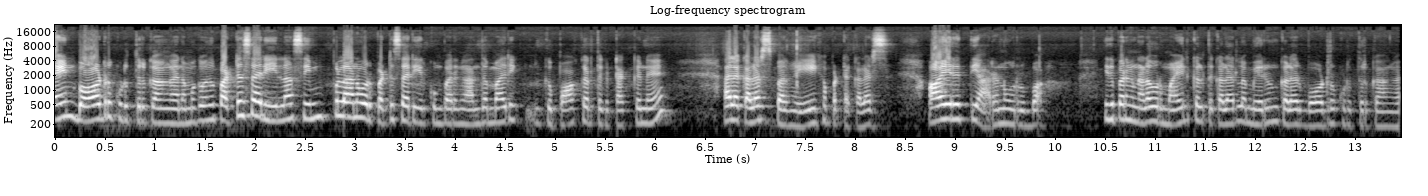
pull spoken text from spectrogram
லைன் பார்ட்ரு கொடுத்துருக்காங்க. நமக்கு வந்து பட்டு சாரீலாம் சிம்பிளான ஒரு பட்டு சாரீ இருக்கும் பாருங்கள் அந்த மாதிரி இருக்குது பார்க்குறதுக்கு டக்குன்னு. அதில் கலர்ஸ் பாருங்கள் ஏகப்பட்ட கலர்ஸ் ஆயிரத்தி அறநூறுபா இது பாருங்கள் நல்லா ஒரு மயில் கழுத்து கலரில் மெரூன் கலர் பார்ட்ரு கொடுத்துருக்காங்க.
